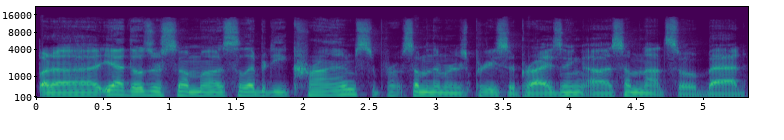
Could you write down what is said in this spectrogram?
But uh, yeah, those are some uh, celebrity crimes. Some of them are pretty surprising. Uh, some not so bad.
